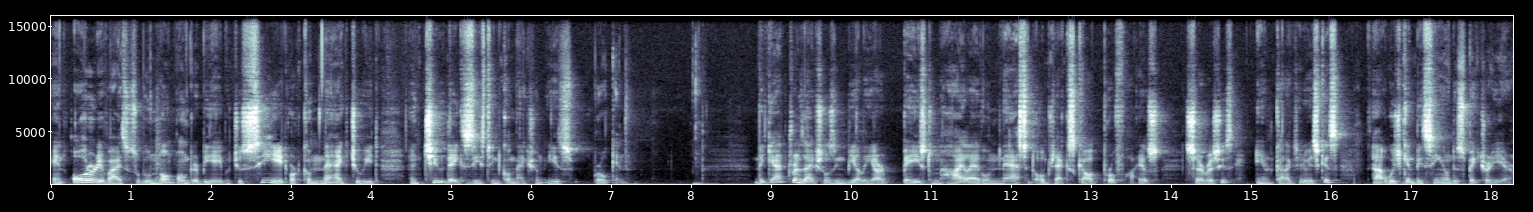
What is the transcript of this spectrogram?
and other devices will no longer be able to see it or connect to it until the existing connection is broken. The GET transactions in BLE are based on high-level nested objects called profiles, services, and characteristics, uh, which can be seen on this picture here.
